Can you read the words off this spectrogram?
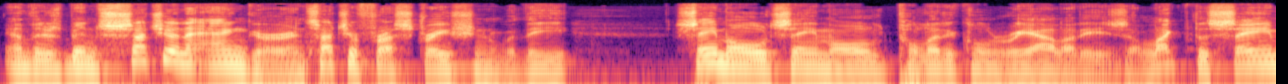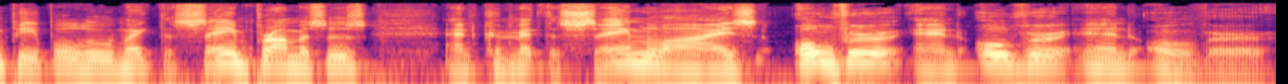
And there's been such an anger and such a frustration with the same old, same old political realities. Elect the same people who make the same promises and commit the same lies over and over and over.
